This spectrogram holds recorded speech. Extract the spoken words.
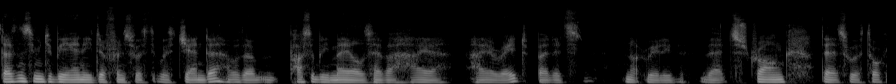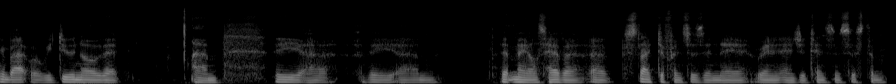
doesn't seem to be any difference with, with gender, although possibly males have a higher higher rate, but it's not really that strong. That's worth talking about. Where we do know that um, the uh, the um, that males have a, a, slight differences in their renin-angiotensin system,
